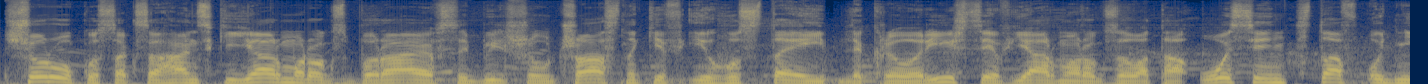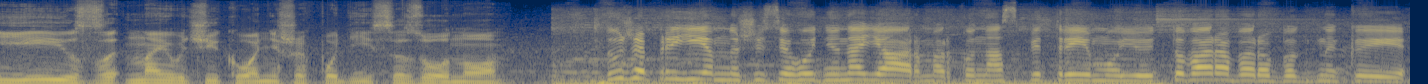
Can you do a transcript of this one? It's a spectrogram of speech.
Щороку Саксаганський ярмарок збирає все більше учасників і гостей. Для криворіжців ярмарок Золота осінь став однією з найочікуваніших подій сезону. Дуже приємно, що сьогодні на ярмарку нас підтримують товаровиробники,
